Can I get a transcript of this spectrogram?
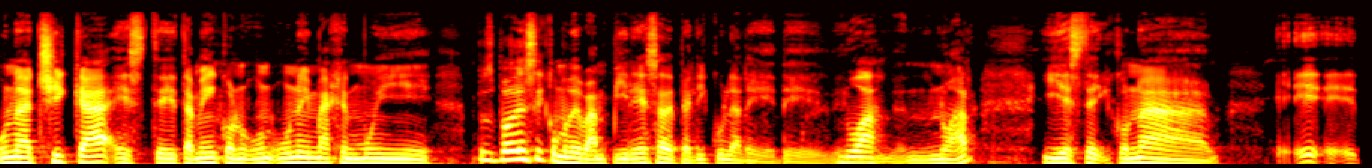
Una chica, este, también con un- una imagen muy, pues puede ser como de vampiresa de película de, de- de- Noir. de noir. Y este, con una. Eh, eh,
